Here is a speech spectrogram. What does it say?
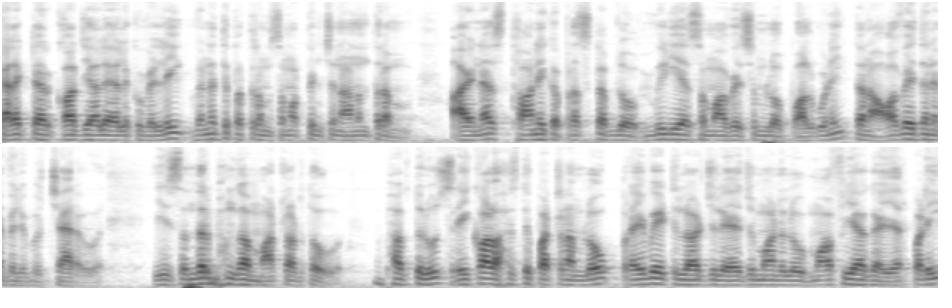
కలెక్టర్ కార్యాలయాలకు వెళ్ళి వినతిపత్రం సమర్పించిన అనంతరం ఆయన స్థానిక ప్రెస్ క్లబ్లో మీడియా సమావేశంలో పాల్గొని తన ఆవేదన వెలిబుచ్చారు. ఈ సందర్భంగా మాట్లాడుతూ భక్తులు శ్రీకాళహస్తి పట్టణంలో ప్రైవేటు లాడ్జీల యజమానులు మాఫియాగా ఏర్పడి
